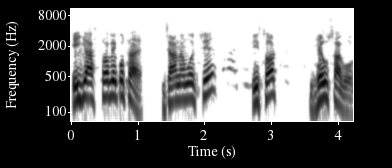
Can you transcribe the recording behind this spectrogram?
এই যে আসতে হবে কোথায়? যার নাম হচ্ছে রিসর্ট ঢেউসাগর।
